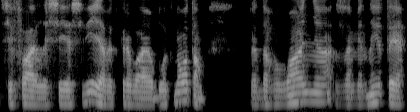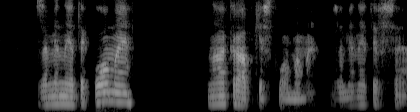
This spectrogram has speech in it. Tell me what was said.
ці файли CSV я відкриваю блокнотом. Редагування, замінити, замінити коми на крапки з комами. Замінити все.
